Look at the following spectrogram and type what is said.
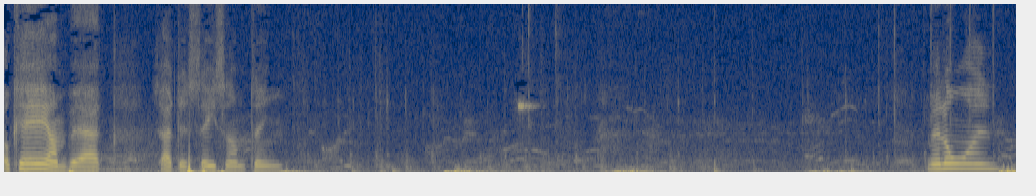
Okay, I'm back. Had to say something. Middle one.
